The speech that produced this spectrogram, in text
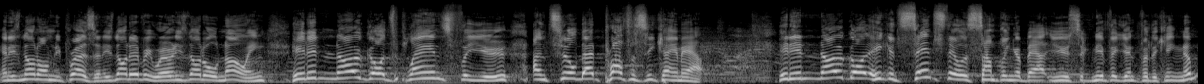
and he's not omnipresent. He's not everywhere and he's not all knowing. He didn't know God's plans for you until that prophecy came out. He didn't know God, he could sense there was something about you significant for the kingdom.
